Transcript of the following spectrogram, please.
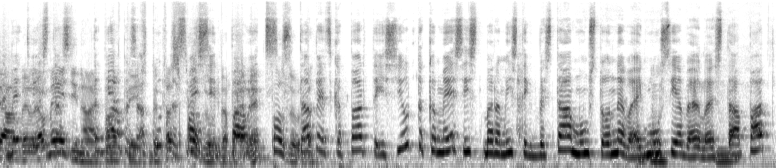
jā, vēl jau mēģināja partijas kur tas, tas viss ir palicis. Pazuda. Tāpēc, ka partijas jūta, ka mēs ist, varam iztikt bez tā, mums to nevajag. Mūs mm. ievēlēs tāpat.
